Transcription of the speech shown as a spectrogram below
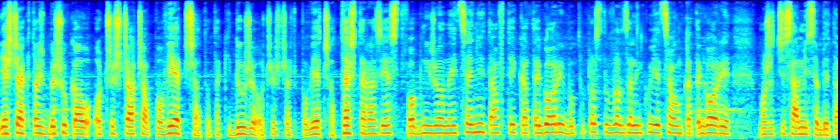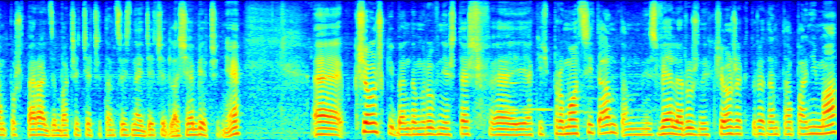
Jeszcze jak ktoś by szukał oczyszczacza powietrza, to taki duży oczyszczacz powietrza też teraz jest w obniżonej cenie tam w tej kategorii, bo po prostu Wam zalinkuję całą kategorię. Możecie sami sobie tam poszperać, zobaczycie, czy tam coś znajdziecie dla siebie, czy nie. E, książki będą również też w e, jakiejś promocji tam, tam jest wiele różnych książek, które tam ta pani ma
